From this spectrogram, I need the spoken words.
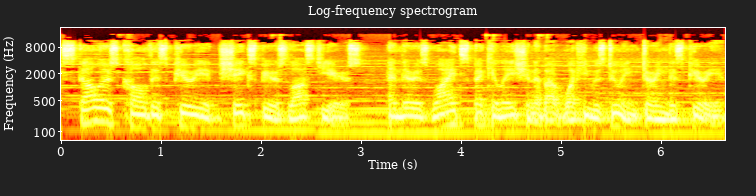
Scholars call this period Shakespeare's Lost Years, and there is wide speculation about what he was doing during this period.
